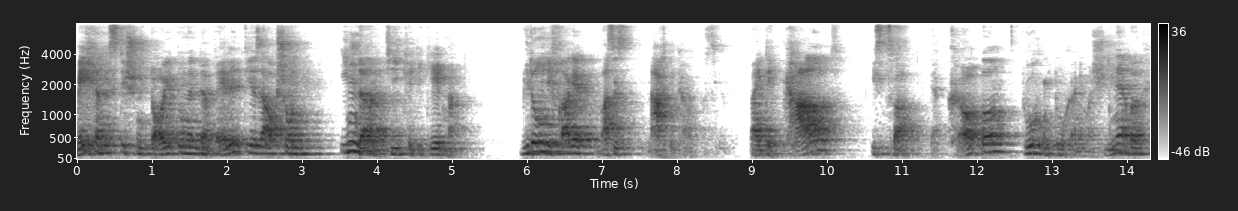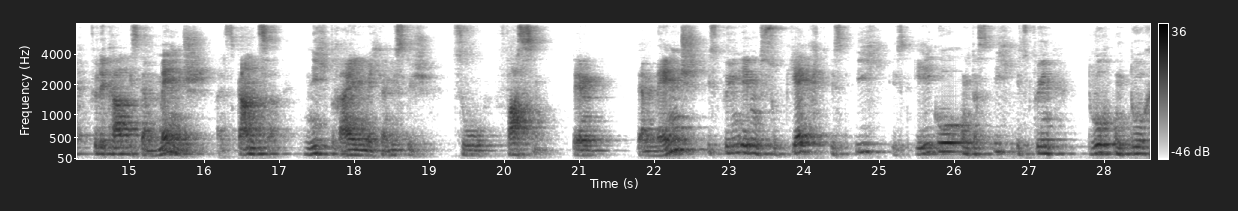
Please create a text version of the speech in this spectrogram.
mechanistischen Deutungen der Welt, die es auch schon in der Antike gegeben hat. Wiederum die Frage, was ist nach Descartes passiert? Bei Descartes ist zwar der Körper durch und durch eine Maschine, aber für Descartes ist der Mensch als Ganzer nicht rein mechanistisch zu fassen. Denn der Mensch ist für ihn eben Subjekt, ist Ich, ist Ego und das Ich ist für ihn durch und durch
